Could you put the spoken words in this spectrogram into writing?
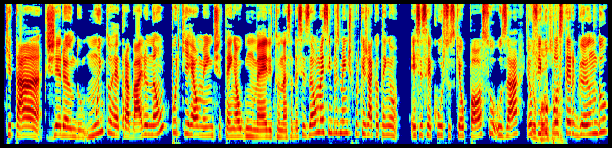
que está gerando muito retrabalho, não porque realmente tem algum mérito nessa decisão, mas simplesmente porque já que eu tenho esses recursos que eu posso usar, eu, Eu fico postergando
